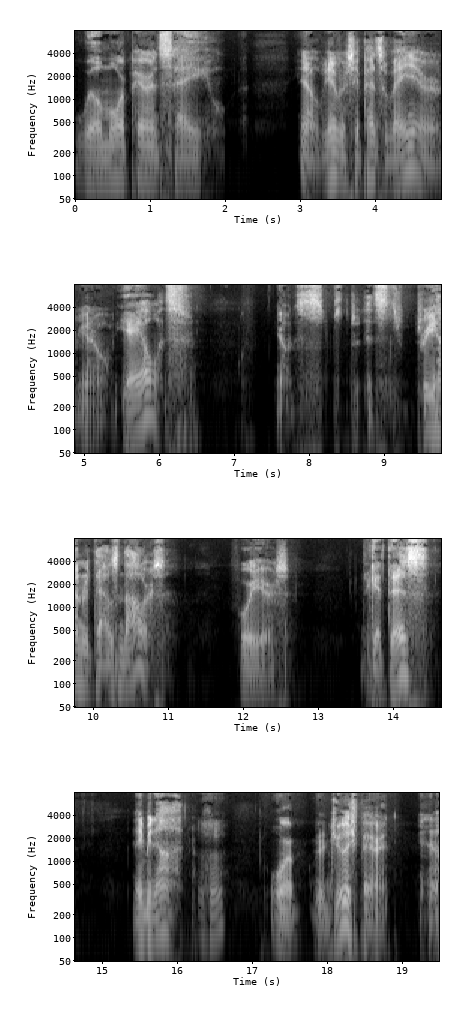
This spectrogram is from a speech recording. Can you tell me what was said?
Will more parents say, you know, University of Pennsylvania or, you know, Yale, it's, you know, it's, it's $300,000 four years to get this? Maybe not. Mm-hmm. Or a Jewish parent, you know,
